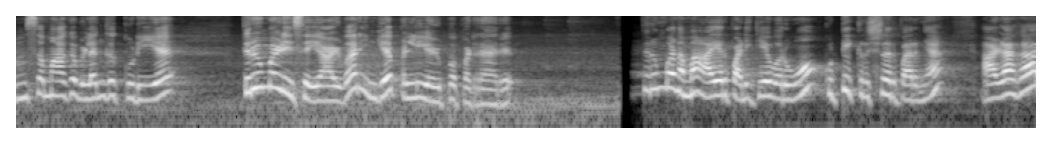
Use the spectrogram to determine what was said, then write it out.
அம்சமாக விளங்கக்கூடிய திருமழிசை ஆழ்வார் இங்கே பள்ளி எழுப்பப்படுறாரு. திரும்ப நம்ம ஆயர்பாடிக்கே வருவோம். குட்டி கிருஷ்ணர் பாருங்கள் அழகாக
